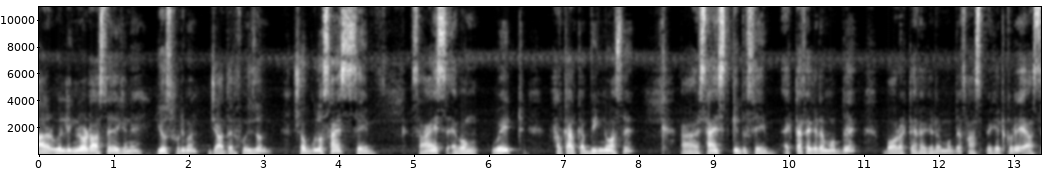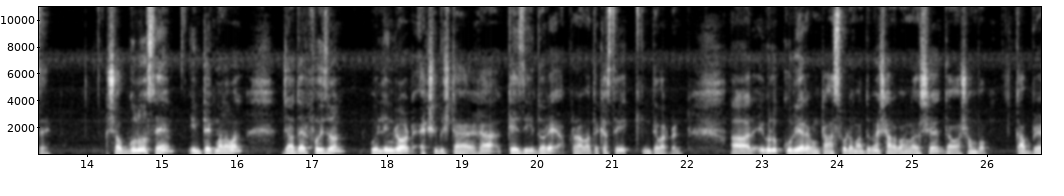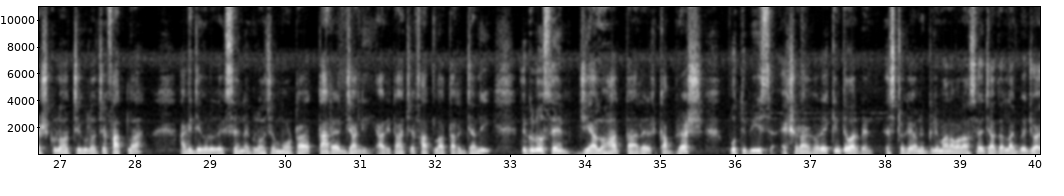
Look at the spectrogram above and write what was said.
আর ওয়েল্ডিং রড আছে এখানে হিউজ পরিমাণ, যাদের প্রয়োজন, সবগুলো সাইজ সেম সাইজ এবং ওয়েট হালকা হালকা ভিন্ন আছে, আর সাইজ কিন্তু সেম একটা প্যাকেটের মধ্যে, বড় একটা প্যাকেটের মধ্যে পাঁচ প্যাকেট করে আছে। সবগুলো সেম ইনটেক মালামাল। যাদের প্রয়োজন ওয়েল্ডিং রড একশো বিশ টাকা কেজি ধরে আপনারা আমাদের কাছ থেকে কিনতে পারবেন। আর এগুলো কুরিয়ার এবং ট্রান্সপোর্টের মাধ্যমে সারা বাংলাদেশে দেওয়া সম্ভব। কাপ ব্রাশগুলো হচ্ছে, এগুলো হচ্ছে ফাতলা। আগে যেগুলো দেখছেন, এগুলো হচ্ছে মোটা তারের জালি, আর এটা হচ্ছে ফাতলা তারের জালি। এগুলো সেম জিয়া লোহার তারের কাপ ব্রাশ। প্রতি পিস একশো টাকা করে কিনতে পারবেন। স্টকে অনেকগুলি মালামাল আছে যাদের লাগবে জয়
